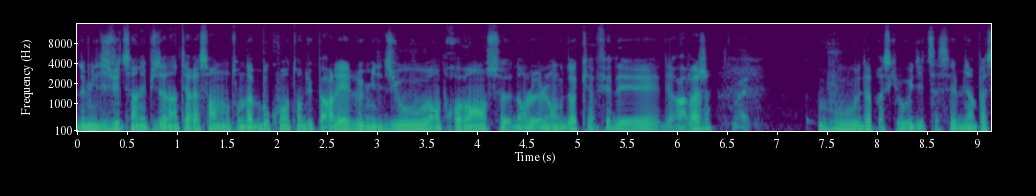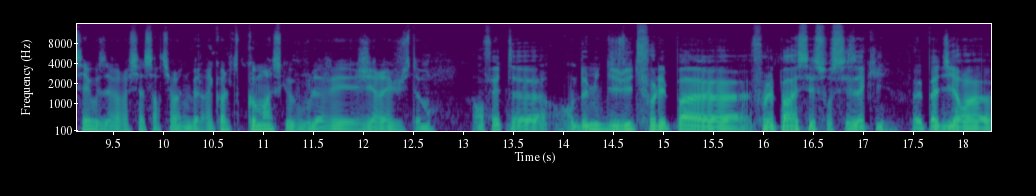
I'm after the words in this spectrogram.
2018, c'est un épisode intéressant dont on a beaucoup entendu parler. Le mildiou en Provence, dans le Languedoc, a fait des, des ravages. Ouais. Vous, d'après ce que vous dites, ça s'est bien passé, vous avez réussi à sortir une belle récolte. Comment est-ce que vous l'avez géré justement? En fait, euh, en 2018, il fallait, pas, euh, fallait pas rester sur ses acquis. Il fallait pas dire, euh,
